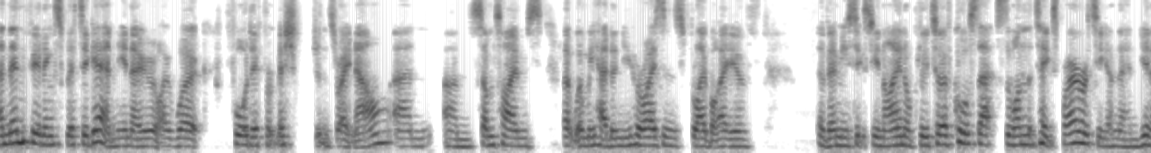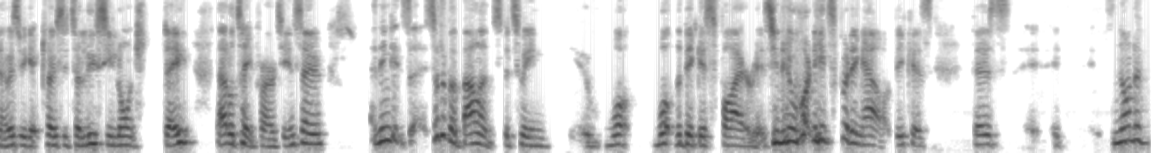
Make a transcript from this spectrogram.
and then feeling split again. You know i work four different missions right now and um, sometimes like when we had a new horizons flyby of of mu69 or pluto of course that's the one that takes priority. And then you know as we get closer to lucy launch date that'll take priority. And so i think it's sort of a balance between what what the biggest fire is you know what needs putting out because there's it, it's not a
